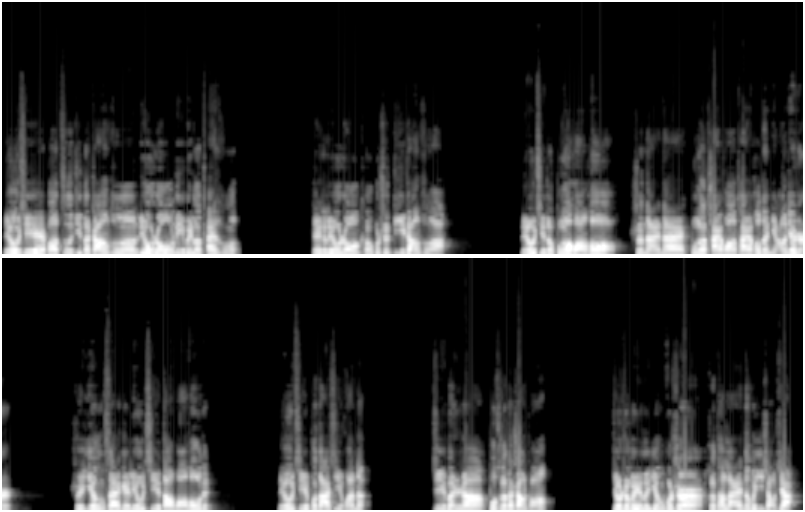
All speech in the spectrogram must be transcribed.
刘启把自己的长子刘荣立为了太子。这个刘荣可不是嫡长子啊，刘启的薄皇后是奶奶薄太皇太后的娘家人，是硬塞给刘启当皇后的。刘启不咋喜欢她，基本上不和她上床，就是为了应付事儿和她来那么一小下，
